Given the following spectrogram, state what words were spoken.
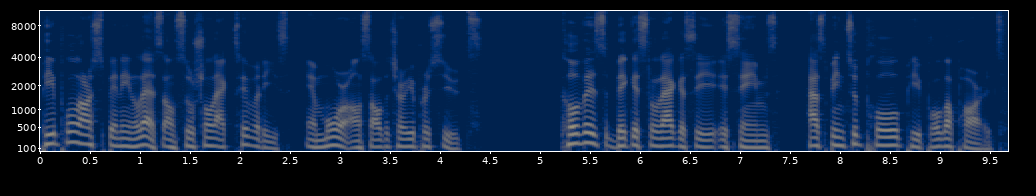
People are spending less on social activities and more on solitary pursuits. COVID's biggest legacy, it seems, has been to pull people apart.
